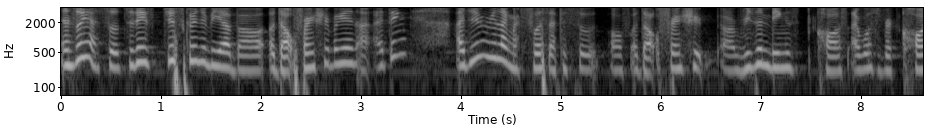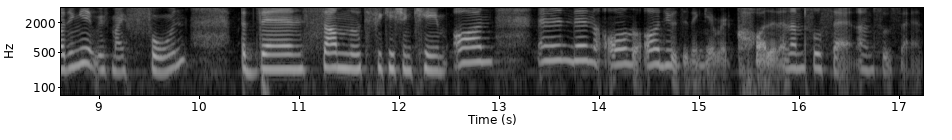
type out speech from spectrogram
And so yeah, so today's just going to be about adult friendship again. I, I think I didn't really like my first episode of adult friendship. Uh, reason being is because I was recording it with my phone, but then some notification came on, and then all the audio didn't get recorded, and I'm so sad. I'm so sad,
